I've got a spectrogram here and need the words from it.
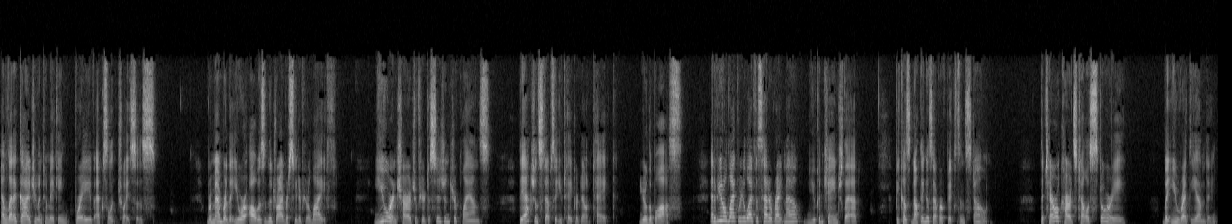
and let it guide you into making brave, excellent choices. Remember that you are always in the driver's seat of your life. You are in charge of your decisions, your plans, the action steps that you take or don't take. You're the boss. And if you don't like where your life is headed right now, you can change that. Because nothing is ever fixed in stone. The tarot cards tell a story, but you write the ending.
